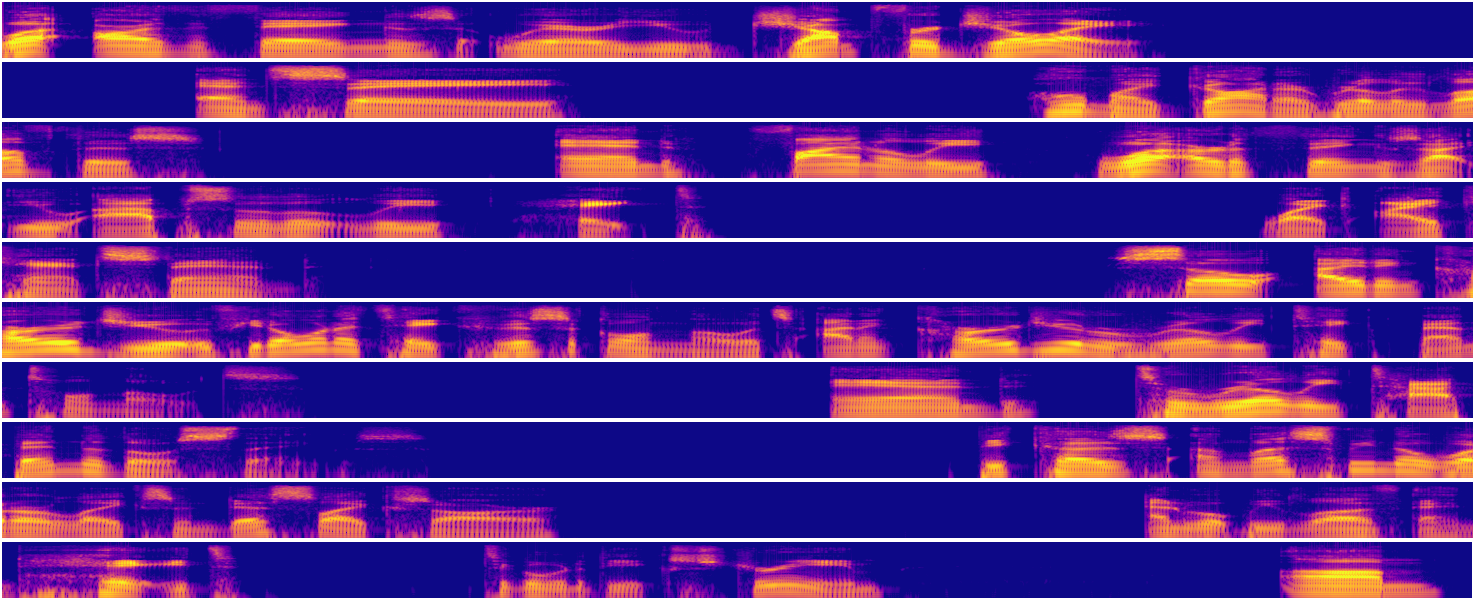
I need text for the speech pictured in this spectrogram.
What are the things where you jump for joy and say, oh my god, I really love this? And finally, what are the things that you absolutely hate? Like, I can't stand. So, I'd encourage you, if you don't want to take physical notes, I'd encourage you to really take mental notes and to really tap into those things. Because unless we know what our likes and dislikes are, and what we love and hate, to go to the extreme, um,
